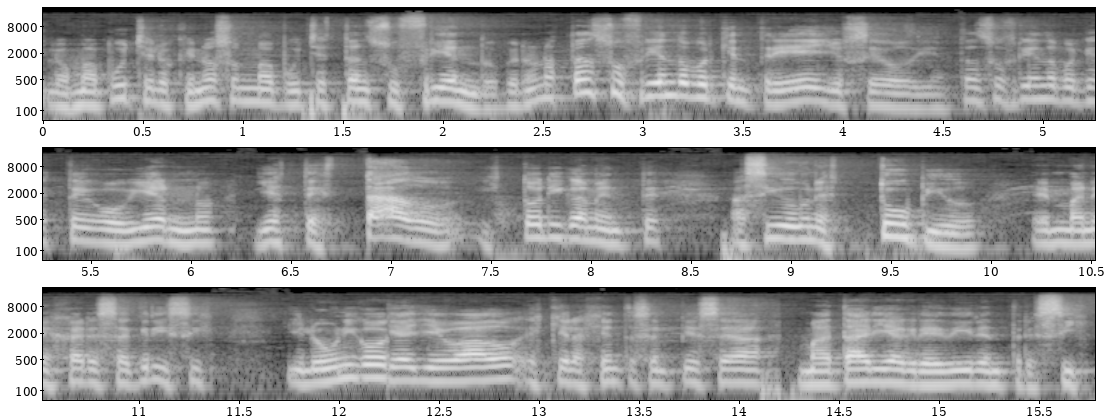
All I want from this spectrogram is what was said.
los mapuches, los que no son mapuches, están sufriendo, pero no están sufriendo porque entre ellos se odian, están sufriendo porque este gobierno y este Estado, históricamente, ha sido un estúpido en manejar esa crisis y lo único que ha llevado es que la gente se empiece a matar y agredir entre sí.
